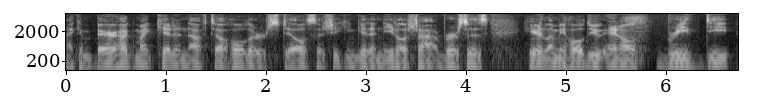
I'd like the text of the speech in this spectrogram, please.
I can bear hug my kid enough to hold her still so she can get a needle shot. Versus here, let me hold you and I'll breathe deep.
